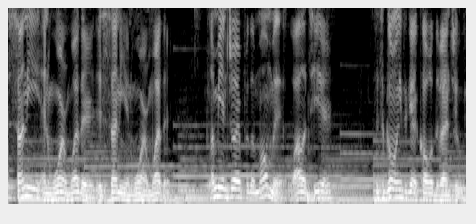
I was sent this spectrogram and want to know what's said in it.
sunny and warm weather is sunny and warm weather. Let me enjoy it for the moment while it's here. It's going to get cold eventually.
